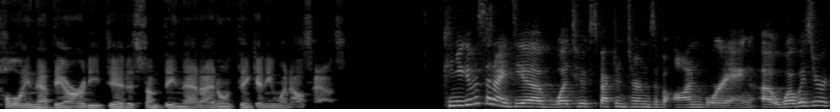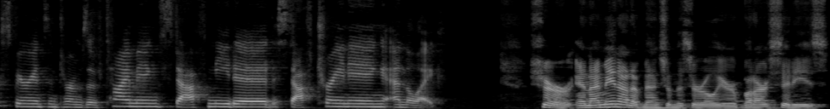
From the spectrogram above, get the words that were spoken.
polling that they already did is something that I don't think anyone else has. Can you give us an idea of what to expect in terms of onboarding? Uh, what was your experience in terms of timing, staff needed, staff training, and the like? Sure. And I may not have mentioned this earlier, but our city's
